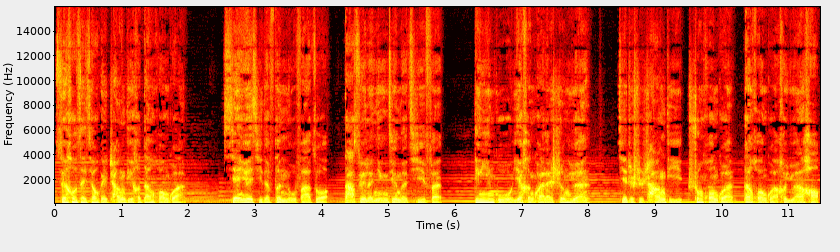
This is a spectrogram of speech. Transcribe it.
随后再交给长笛和单簧管。弦乐器的愤怒发作，打碎了宁静的气氛。定音鼓也很快来声援，接着是长笛、双簧管、单簧管和圆号。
